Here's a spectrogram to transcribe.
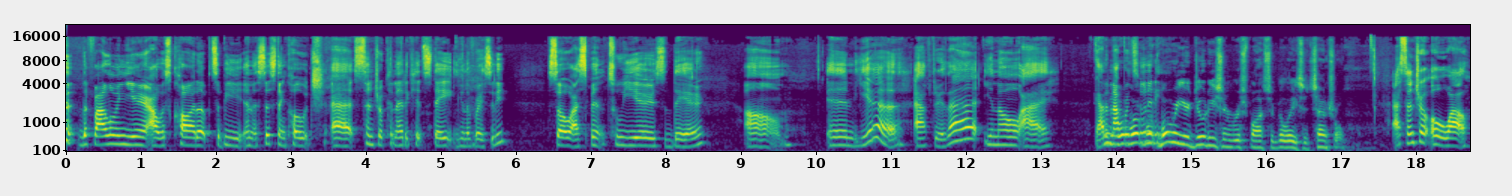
the following year, I was called up to be an assistant coach at Central Connecticut State University. So I spent two years there. Um, and yeah, after that, you know, I got an What- what- what- opportunity. What, were your duties and responsibilities at Central? At Central, oh wow.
